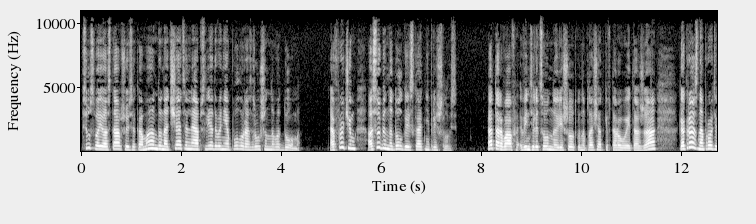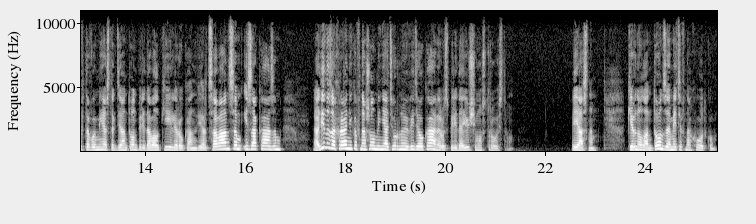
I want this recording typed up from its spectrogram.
всю свою оставшуюся команду на тщательное обследование полуразрушенного дома. А, впрочем, особенно долго искать не пришлось. Оторвав вентиляционную решетку на площадке второго этажа, как раз напротив того места, где Антон передавал киллеру конверт с авансом и заказом, один из охранников нашел миниатюрную видеокамеру с передающим устройством. «Ясно», — кивнул Антон, заметив находку.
